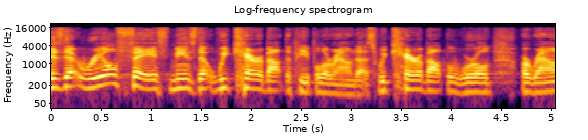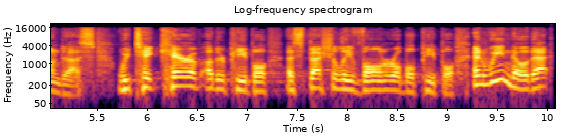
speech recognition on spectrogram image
is that real faith means that we care about the people around us, we care about the world around us, we take care of other people, especially vulnerable people. And we know that.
